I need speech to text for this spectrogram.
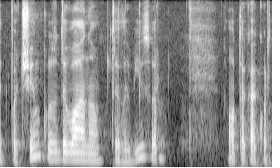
відпочинку з диваном, телевізор. Ось така квартира.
